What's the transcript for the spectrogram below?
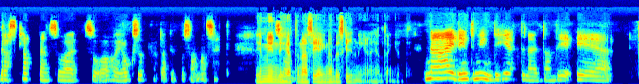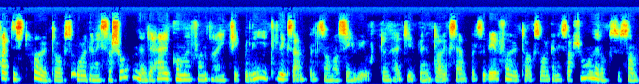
brasklappen så, så har jag också uppfattat det på samma sätt. Det är myndigheternas så. egna beskrivningar helt enkelt? Nej, det är inte myndigheterna utan det är faktiskt företagsorganisationer. Det här kommer från IEEE till exempel som har synliggjort den här typen av exempel. Så det är företagsorganisationer också som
